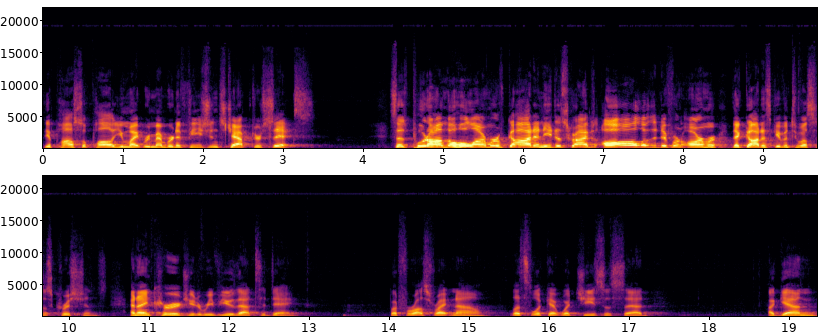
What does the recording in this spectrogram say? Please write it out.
The Apostle Paul, you might remember in Ephesians chapter 6, says, Put on the whole armor of God, and he describes all of the different armor that God has given to us as Christians. And I encourage you to review that today. But for us right now, let's look at what Jesus said. Again,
